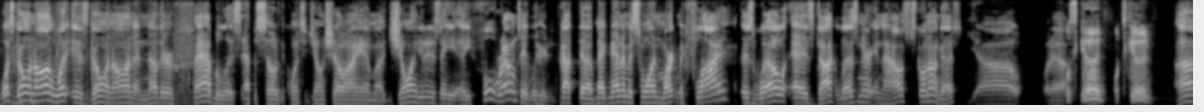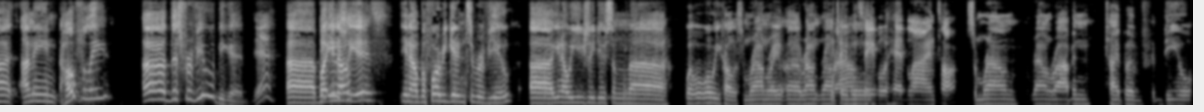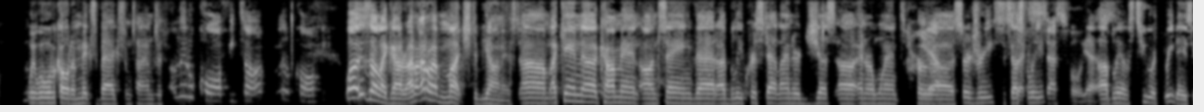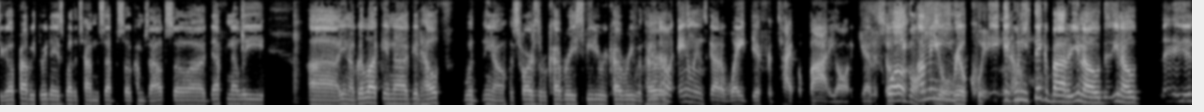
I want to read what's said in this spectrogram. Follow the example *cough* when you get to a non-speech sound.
What's going on? What is going on? Another fabulous episode of the Kwency Jones Show. I am uh, joined. It is a, a full roundtable here. Got the magnanimous one, Marc McFly, as well as Doc Lesnar in the house. What's going on, guys? Yo, what up? What's good? What's good? Uh, I mean, hopefully, uh, this review will be good. Yeah, Uh, but it you know, usually is. you know, before we get into review, uh, you know, we usually do some uh, what what, what we call it, some round ra- uh, round round Round table, table headline talk. some round round robin type of deal. We, what we call it a mixed bag sometimes. A little coffee talk. A little coffee. well, this is all I got. I don't, I don't have much to be honest. Um, I can uh, comment on saying that I believe Kris Statlander just uh, underwent her Yeah. uh, surgery successfully. Successful. Yes. I believe it was two or three days ago, probably three days by the time this episode comes out. So uh, definitely, uh, you know, good luck and uh, good health with you know as far as the recovery, speedy recovery with her. You know, aliens got a way different type of body altogether, so Well, she's gonna I heal mean, real quick. you it- when you think about it, you know, you know,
